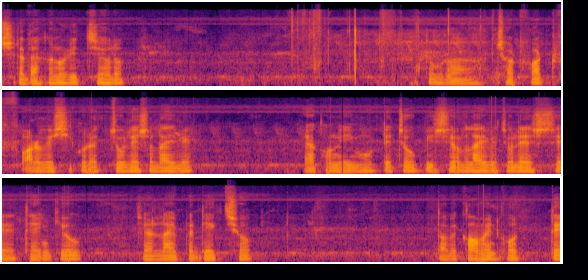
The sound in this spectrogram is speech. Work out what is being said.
সেটা দেখানোর ইচ্ছে হলো। তোমরা ছটফট আর বেশি করে চলে এসো লাইভে এখন এই মুহূর্তে চব্বিশ জন লাইভে চলে এসছে। থ্যাংক ইউ যারা লাইভটা দেখছ। তবে কমেন্ট করতে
